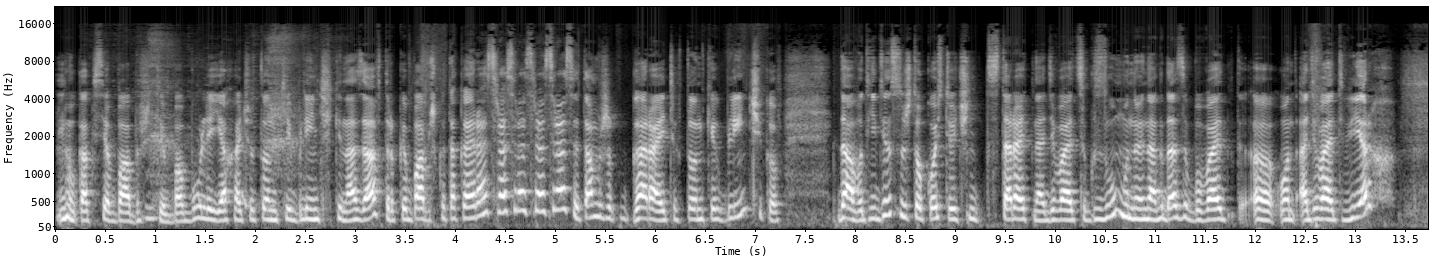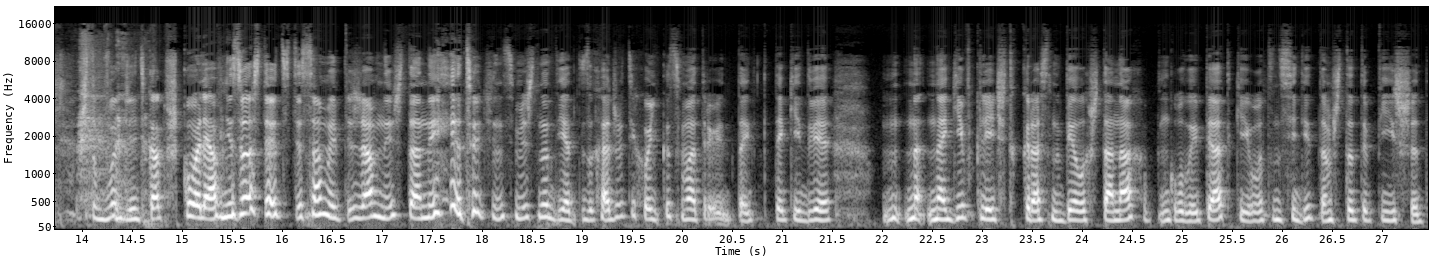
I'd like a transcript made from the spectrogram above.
Ну, как все бабушки. Бабуля, я хочу тонкие блинчики на завтрак. И бабушка такая раз, раз, раз, раз, раз. И там уже гора этих тонких блинчиков. Да, вот единственное, что Костя очень старательно одевается к зуму, но иногда забывает, э, он одевает вверх, чтобы выглядеть как в школе, а внизу остаются те самые пижамные штаны. Это очень смешно. Я захожу тихонько, смотрю, так, такие две ноги в клетчатых красно-белых штанах, голые пятки, и вот он сидит там что-то пишет.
